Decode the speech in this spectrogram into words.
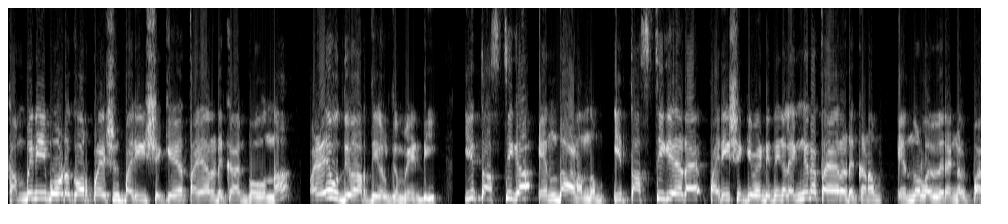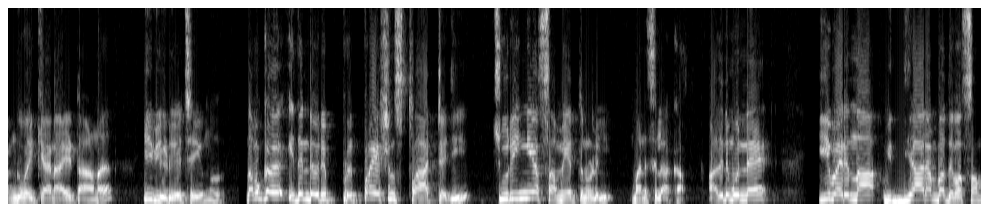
കമ്പനി ബോർഡ് കോർപ്പറേഷൻ പരീക്ഷയ്ക്ക് തയ്യാറെടുക്കാൻ പോകുന്ന പഴയ ഉദ്യോഗാർത്ഥികൾക്കും വേണ്ടി ഈ തസ്തിക എന്താണെന്നും ഈ തസ്തികയുടെ പരീക്ഷയ്ക്ക് വേണ്ടി നിങ്ങൾ എങ്ങനെ തയ്യാറെടുക്കണം എന്നുള്ള വിവരങ്ങൾ പങ്കുവയ്ക്കാനായിട്ടാണ് ഈ വീഡിയോ ചെയ്യുന്നത്. നമുക്ക് ഇതിന്റെ ഒരു പ്രിപ്പറേഷൻ സ്ട്രാറ്റജി ചുരുങ്ങിയ സമയത്തിനുള്ളിൽ മനസ്സിലാക്കാം. അതിനു മുന്നേ ഈ വരുന്ന വിദ്യാരംഭ ദിവസം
